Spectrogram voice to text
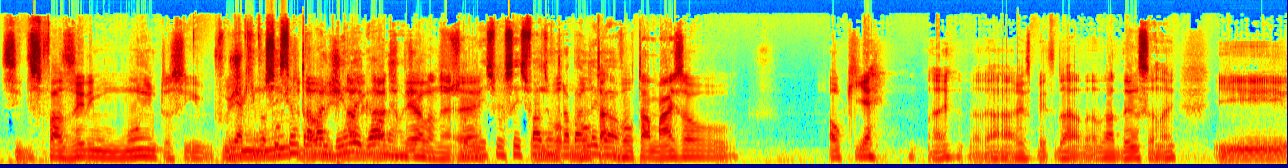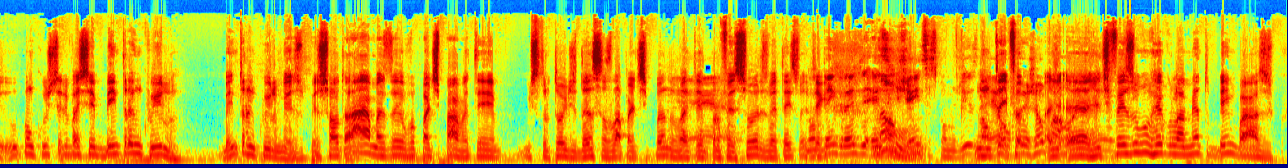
se desfazerem muito, assim, fugir e aqui vocês têm um trabalho bem legal, né, dela, né? Sobre é, isso vocês fazem um trabalho voltar, legal. Voltar mais ao, ao que é, né, a, a respeito da, da, da, dança, né? E o concurso ele vai ser bem tranquilo, bem tranquilo mesmo. O pessoal tá, ah, mas eu vou participar, vai ter instrutor de danças lá participando, é. vai ter é. professores, vai ter isso. Vai não ter... tem grandes exigências, não, como diz, não né? tem. É, feijão a, é, a gente né? fez um regulamento bem básico,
